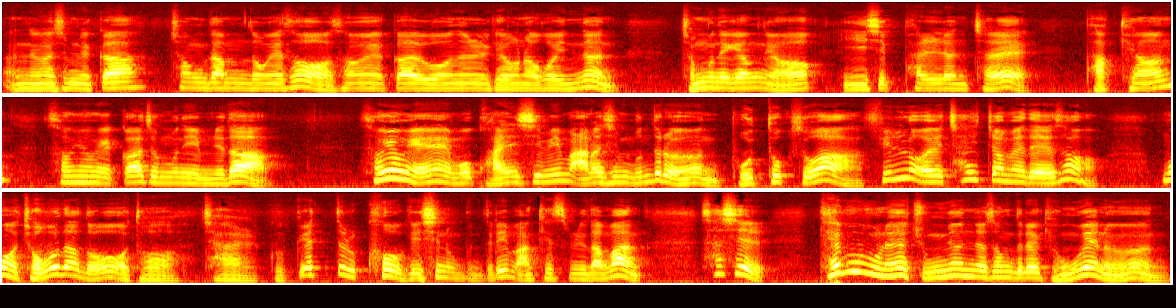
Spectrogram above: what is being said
안녕하십니까? 청담동에서 성형외과 의원을 개원하고 있는 전문의 경력 28년차의 박현 성형외과 전문의입니다. 성형에 뭐 관심이 많으신 분들은 보톡스와 필러의 차이점에 대해서 뭐 저보다도 더 잘 그 꿰뚫고 계시는 분들이 많겠습니다만 사실 대부분의 중년 여성들의 경우에는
